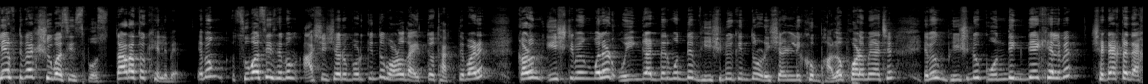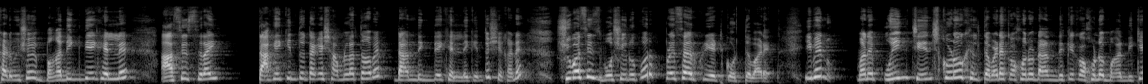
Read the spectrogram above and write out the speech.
left back Subhasish Bose, তারা তো খেলবে। এবং সুভাশিস এবং আশিসের উপর কিন্তু বড় দায়িত্ব থাকতে পারে, কারণ ইস্ট বেঙ্গলের উইঙ্গারদের মধ্যে ভিষ্ণু কিন্তু রিসেন্টলি খুব ভালো ফর্মে আছে। এবং ভিষ্ণু কোন দিক দিয়ে খেলবে, সেটা একটা দেখার বিষয়, বাঁ দিক দিয়ে খেললে আশিস রাই তাকে কিন্তু তাকে সামলাতে হবে, ডান দিক দিয়ে খেললে কিন্তু সেখানে সুভাশিস বোসের উপর প্রেসার ক্রিয়েট করতে পারে। ইভেন মানে উইং চেঞ্জ করেও খেলতে পারে, কখনো ডান দিকে, কখনো বাঁ দিকে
